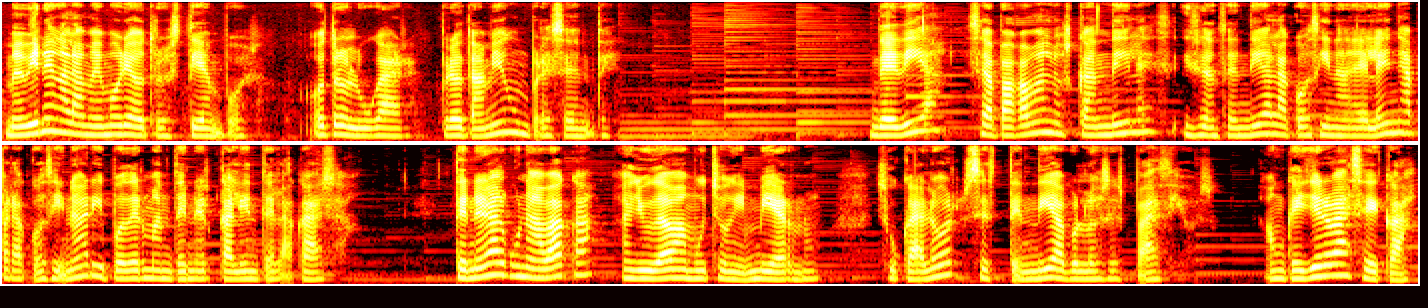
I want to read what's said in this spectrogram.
Me vienen a la memoria otros tiempos, otro lugar, pero también un presente. De día se apagaban los candiles y se encendía la cocina de leña para cocinar y poder mantener caliente la casa. Tener alguna vaca ayudaba mucho en invierno. Su calor se extendía por los espacios. Aunque hierba seca,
